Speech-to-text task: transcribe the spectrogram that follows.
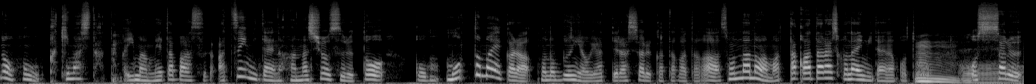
の本書きましたとか今メタバースが熱いみたいな話をするとこうもっと前からこの分野をやってらっしゃる方々がそんなのは全く新しくないみたいなことをうん。おっしゃる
